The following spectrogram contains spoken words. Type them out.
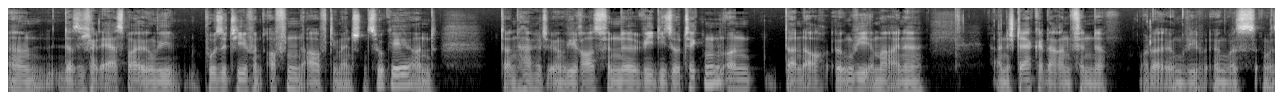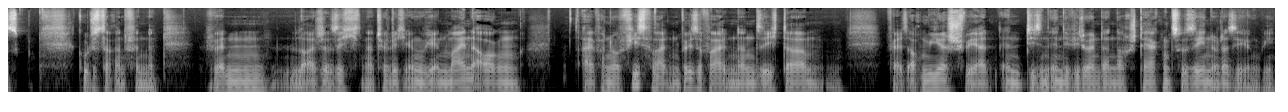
ähm, dass ich halt erstmal irgendwie positiv und offen auf die Menschen zugehe und dann halt irgendwie rausfinde, wie die so ticken und dann auch irgendwie immer eine, eine Stärke daran finde oder irgendwie irgendwas, irgendwas Gutes daran finde. Wenn Leute sich natürlich irgendwie in meinen Augen einfach nur fies verhalten, böse verhalten, dann sehe ich da, fällt es auch mir schwer, in diesen Individuen dann noch Stärken zu sehen oder sie irgendwie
